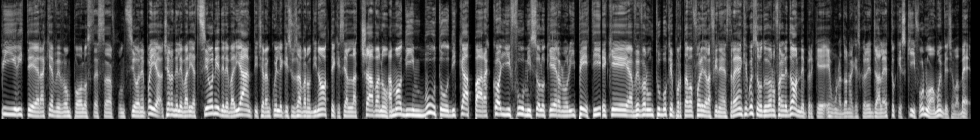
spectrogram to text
Piritera che aveva un po' la stessa funzione. Poi eh, c'erano delle variazioni e delle varianti, c'erano quelle che si usavano di notte, che si allacciavano a mo' di imbuto o di cappa a raccogli fumi, solo che erano i peti e che avevano un tubo che portava fuori dalla finestra. E anche questo lo dovevano fare le donne, perché è una donna che scorreggia a letto, che schifo, un uomo invece vabbè,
